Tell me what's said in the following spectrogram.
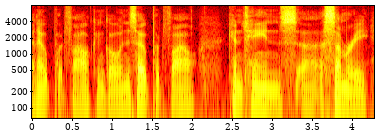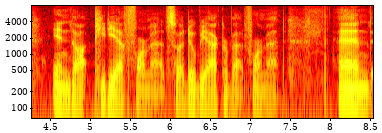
an output file can go, and this output file contains uh, a summary in .pdf format, so Adobe Acrobat format. And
